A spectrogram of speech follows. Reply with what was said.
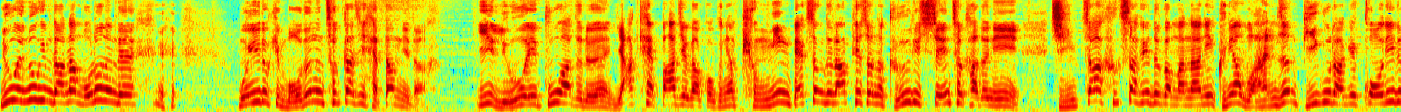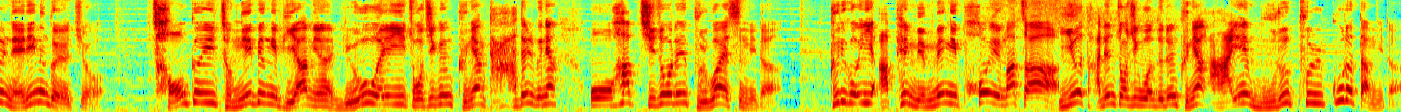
류의 누입니다. 난 모르는데. 뭐 이렇게 모르는 척까지 했답니다. 이 류의 부하들은 약해 빠져갖고 그냥 평민 백성들 앞에서는 그리 센 척하더니 진짜 흑사회드가 만나니 그냥 완전 비굴하게 꼬리를 내리는 거였죠. 적의 정예병에 비하면 류의 조직은 그냥 다들 그냥 오합지졸에 불과했습니다. 그리고 이 앞에 몇 명이 포에 맞아 이어 다른 조직원들은 그냥 아예 무릎을 꿇었답니다.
